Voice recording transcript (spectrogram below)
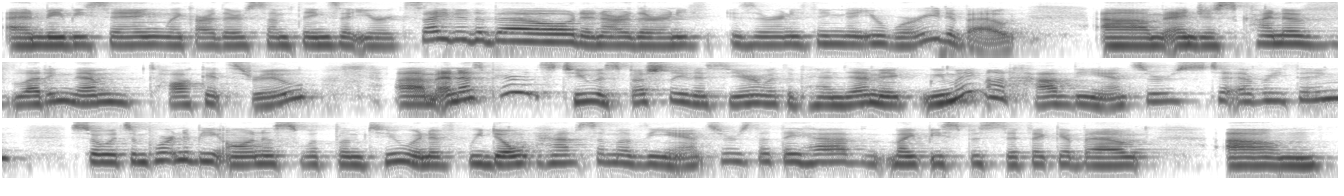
and maybe saying like are there some things that you're excited about and are there any is there anything that you're worried about um, and just kind of letting them talk it through. Um, and as parents, too, especially this year with the pandemic, we might not have the answers to everything. So it's important to be honest with them, too. And if we don't have some of the answers that they have, might be specific about. Um,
